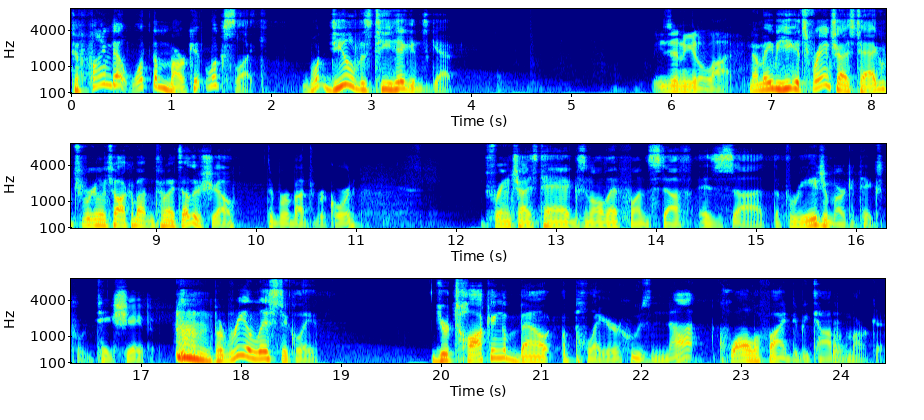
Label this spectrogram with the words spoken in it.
to find out what the market looks like. What deal does Tee Higgins get? He's going to get a lot. Now, maybe he gets franchise tag, which we're going to talk about in tonight's other show that we're about to record. Franchise tags and all that fun stuff as uh, the free agent market takes takes shape. but realistically, you're talking about a player who's not qualified to be top of market.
